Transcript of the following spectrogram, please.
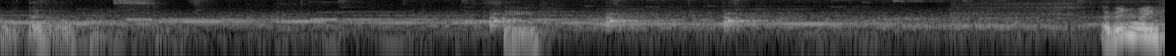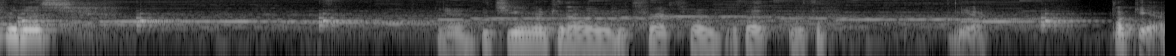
Oh, what the hell? Let's save. I've been waiting for this. Yeah, each unit can only be one with a with a yeah. Fuck yeah.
